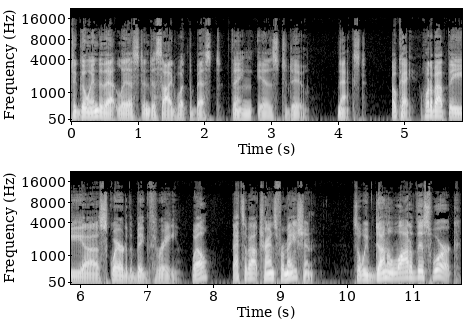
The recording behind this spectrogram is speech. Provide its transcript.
to go into that list and decide what the best thing is to do next. Okay, what about the uh, square to the big three? Well, that's about transformation. So we've done a lot of this work,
